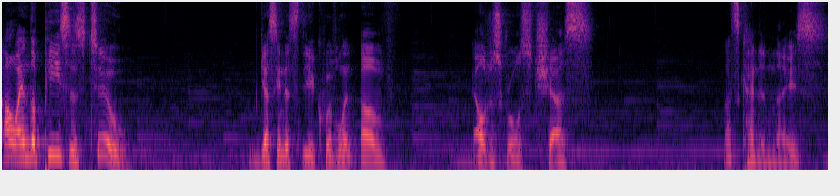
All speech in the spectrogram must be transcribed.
Oh, and the pieces, too! I'm guessing it's the equivalent of Elder Scrolls Chess. That's kind of nice.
